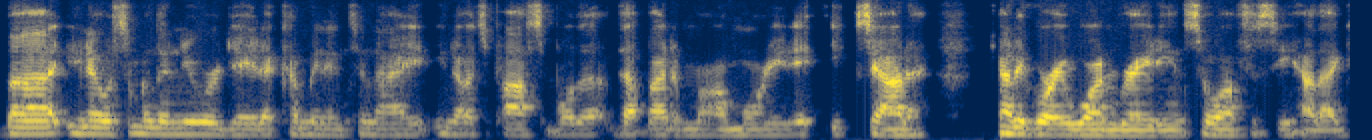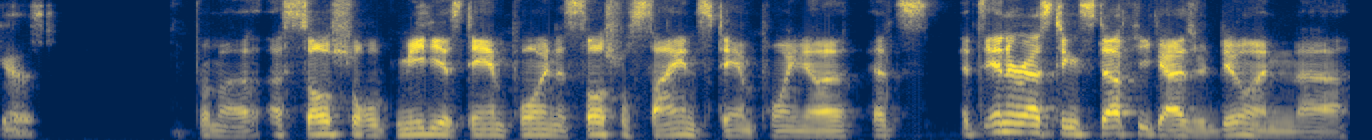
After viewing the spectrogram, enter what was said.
but you know, some of the newer data coming in tonight, you know, it's possible that, that by tomorrow morning it ekes out a Category One rating. So we'll have to see how that goes from a, a, social media standpoint, a social science standpoint, uh, it's it's interesting stuff you guys are doing. Uh,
